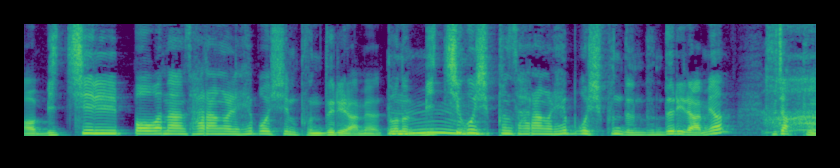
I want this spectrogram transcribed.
어, 미칠 뻔한 사랑을 해보신 분들이라면 또는 음. 미치고 싶은 사랑을 해보고 싶은 분들이라면 두 작품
